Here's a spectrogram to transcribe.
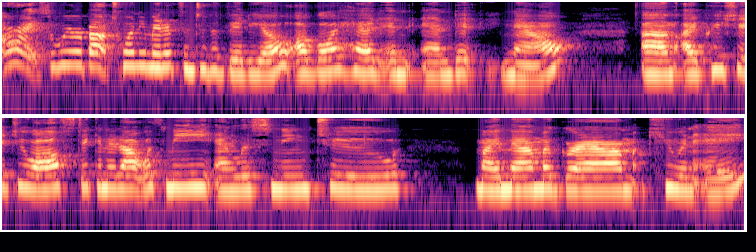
All right, so we're about 20 minutes into the video. I'll go ahead and end it now. Um, I appreciate you all sticking it out with me and listening to my mammogram Q&A.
